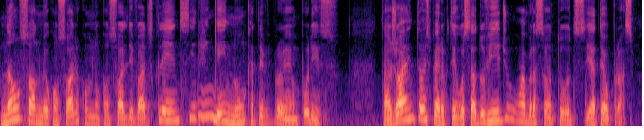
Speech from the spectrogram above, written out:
não só no meu console, como no console de vários clientes, e ninguém nunca teve problema por isso. Tá joia? Então espero que tenham gostado do vídeo, um abração a todos e até o próximo.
